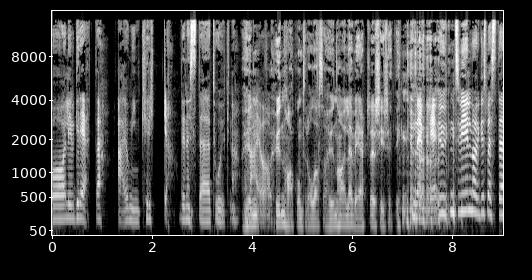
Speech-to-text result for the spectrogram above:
Og Liv Grete er jo min krykke de neste to ukene. Hun Hun, jo hun har kontroll, altså. Hun har levert skiskyting. Nemlig. Uten tvil Norges beste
